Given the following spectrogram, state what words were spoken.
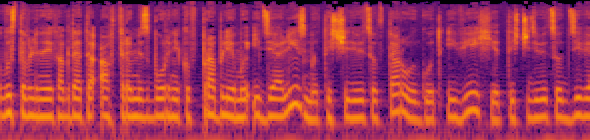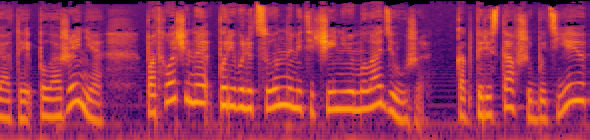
выставленные когда-то авторами сборников «Проблемы идеализма» 1902 год и «Вехи» 1909 положения, подхвачены пореволюционными течениями молодежи, как переставшей быть ею,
